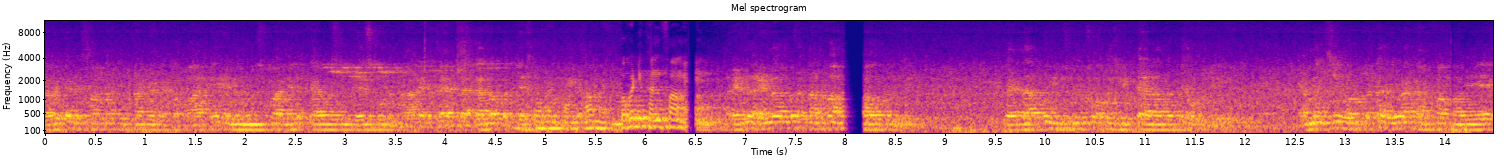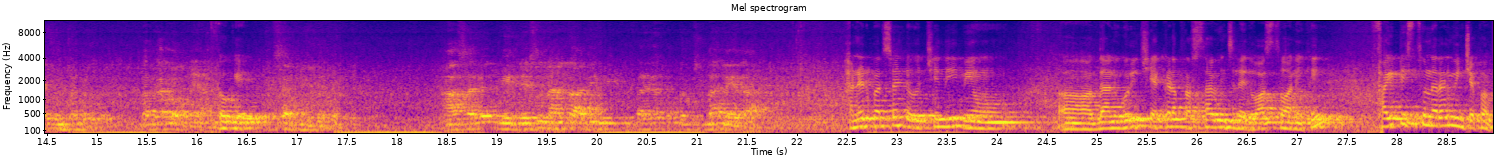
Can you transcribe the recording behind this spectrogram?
కవితకు సంబంధించినటువంటి పార్టీ రెండు మున్సిపాలిటీలు కైవసం చేసుకుంటున్నారు. దగ్గ- దగ్గరలో వచ్చేసి ఒకటి కన్ఫామ్ రెండు రెండో కూడా కన్ఫామ్ అవుతుంది. దాదాపు ఇంచుమించు ఒక ఎమ్మెల్సీ అది కూడా సూచనలు దగ్గరలో ఉన్నాయి? ఓకే. ఆ సర్వే మీరు చేసిన దాంట్లో అది మీకు పరిగణలోకి వచ్చిందా లేదా? హండ్రెడ్ పర్సెంట్ వచ్చింది. మేము దాని గురించి ఎక్కడ ప్రస్తావించలేదు వాస్తవానికి. ఫైట్ ఇస్తున్నారని మేము చెప్పాం.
